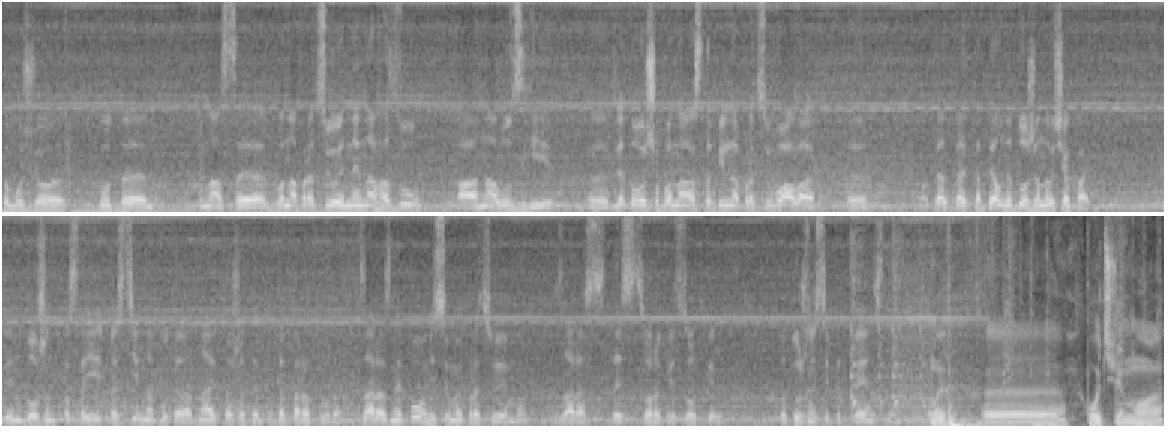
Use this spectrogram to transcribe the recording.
тому що тут е, у нас е, вона працює не на газу, а на лузгі. Е, Для того, щоб вона стабільно працювала, котел не має вичахати. Він має постійно бути одна і та ж температура. Зараз не повністю ми працюємо, зараз десь 40% потужності підприємства. Ми е, хочемо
